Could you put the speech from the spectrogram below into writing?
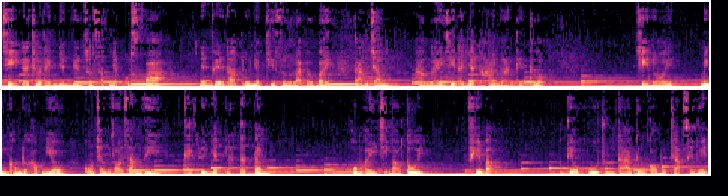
Chị đã trở thành nhân viên xuất sắc nhất của spa. Nhân viên khác thu nhập chỉ dừng lại ở 7, 800 Hàng ngày chị đã nhận 2.000 tiền thưởng. Chị nói Mình không được học nhiều Cũng chẳng giỏi giang gì Cách duy nhất là tận tâm. Hôm ấy chị bảo tôi Phía Bắc. Tiểu khu chúng ta từng có một trạm xe buýt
